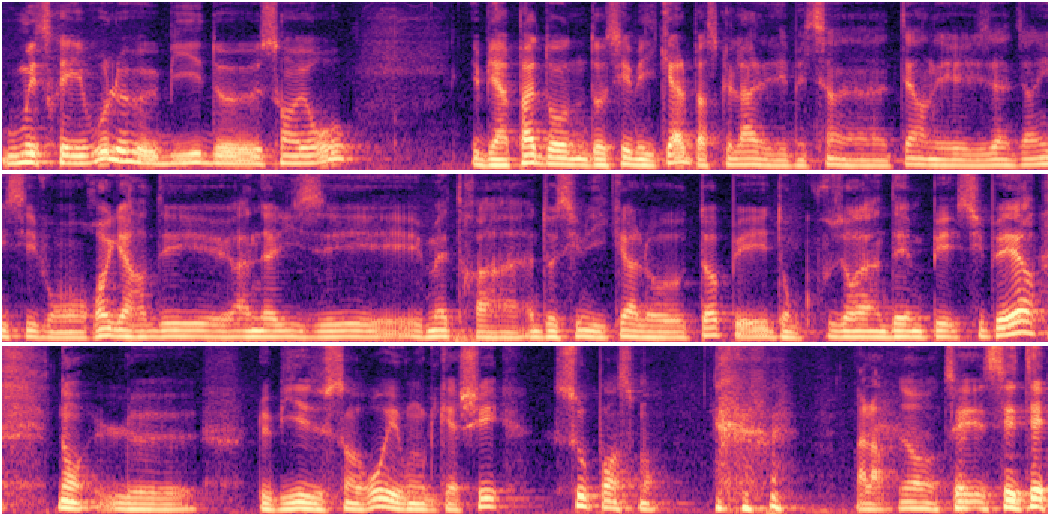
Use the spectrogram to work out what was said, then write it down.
où mettriez-vous le billet de 100 euros? Eh bien, pas dans le dossier médical, parce que là, les médecins internes et les internistes, ils vont regarder, analyser et mettre un, dossier médical au top, et donc vous aurez un DMP super. Non, le, le billet de 100 euros, ils vont le cacher sous pansement. voilà, c'était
